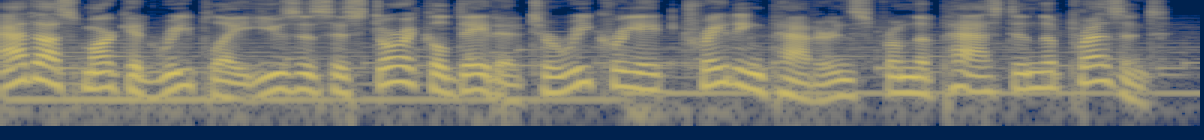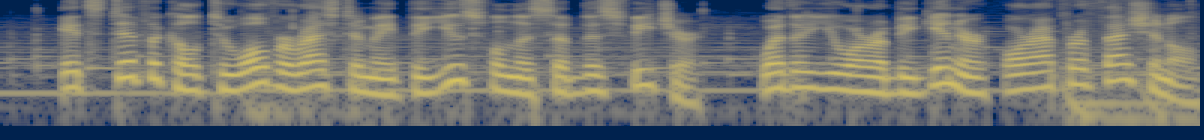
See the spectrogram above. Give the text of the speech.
ATAS Market Replay uses historical data to recreate trading patterns from the past and the present. It's difficult to overestimate the usefulness of this feature, whether you are a beginner or a professional.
